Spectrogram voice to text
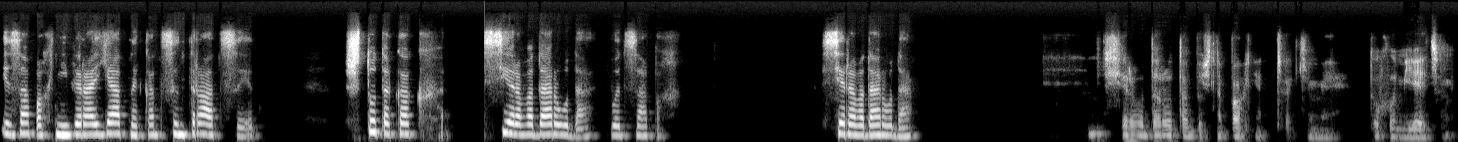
и запах невероятной концентрации. Что-то как сероводорода, вот запах сероводорода. Сероводород обычно пахнет такими тухлыми яйцами.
